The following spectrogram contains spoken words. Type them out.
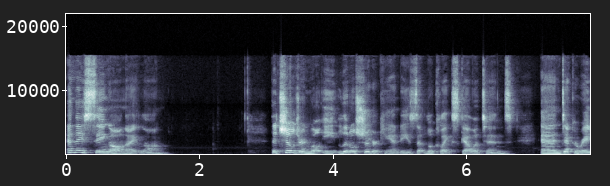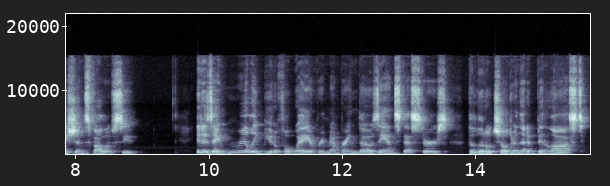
and they sing all night long. The children will eat little sugar candies that look like skeletons, and decorations follow suit. It is a really beautiful way of remembering those ancestors, the little children that have been lost,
